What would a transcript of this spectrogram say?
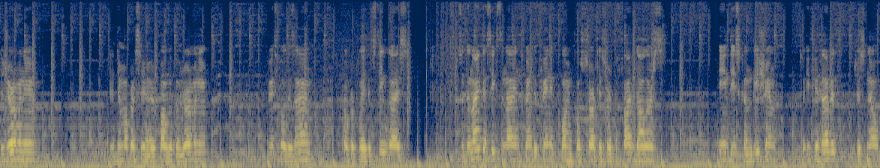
the Germany, the Democracy Republic of Germany, beautiful design, copper plated steel guys. So the 1969 20 Pfennig coin costs 30 35 dollars in this condition. So if you have it, just know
